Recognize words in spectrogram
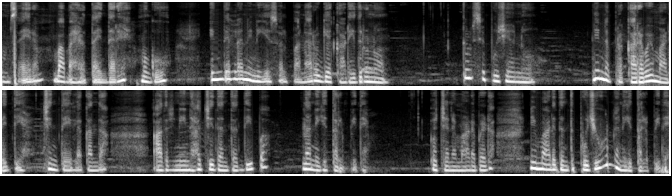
ಓಂ ಸಾಯಿರಾಮ್. ಬಾಬಾ ಹೇಳ್ತಾ ಇದ್ದಾರೆ, ಮಗು, ಇಂದೆಲ್ಲ ನಿನಗೆ ಸ್ವಲ್ಪ ಅನಾರೋಗ್ಯ ಕಾಡಿದ್ರೂ ತುಳಸಿ ಪೂಜೆಯನ್ನು ನಿನ್ನ ಪ್ರಕಾರವೇ ಮಾಡಿದ್ದೀಯ. ಚಿಂತೆ ಇಲ್ಲ ಕಂದ, ಆದರೆ ನೀನು ಹಚ್ಚಿದಂಥ ದೀಪ ನನಗೆ ತಲುಪಿದೆ. ಯೋಚನೆ ಮಾಡಬೇಡ, ನೀ ಮಾಡಿದಂಥ ಪೂಜೆಯೂ ನನಗೆ ತಲುಪಿದೆ.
